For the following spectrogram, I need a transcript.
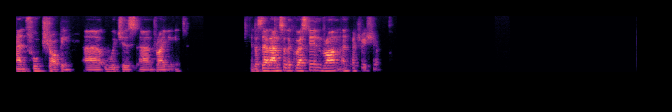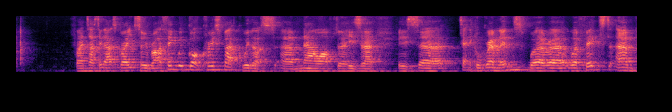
and food shopping, uh, which is uh, driving it. Does that answer the question, Ram and Patricia? Fantastic, that's great, super. I think we've got Chris back with us um, now after his uh, his uh, technical gremlins were uh, were fixed. Um,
